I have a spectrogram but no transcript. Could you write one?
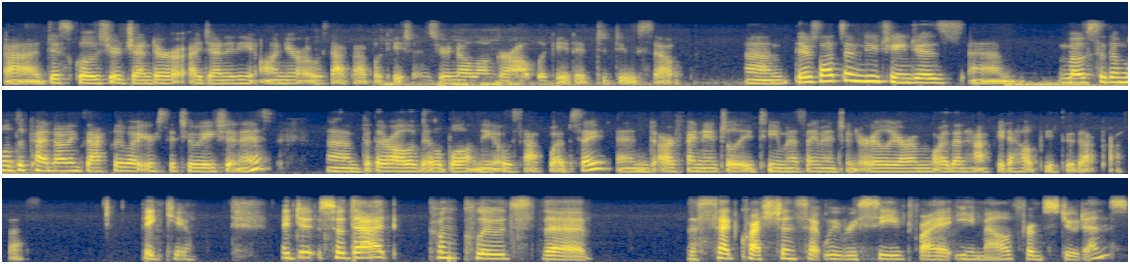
uh, disclose your gender identity on your OSAP applications, you're no longer obligated to do so. Um, there's lots of new changes. Um, most of them will depend on exactly what your situation is, um, but they're all available on the OSAP website. And our financial aid team, as I mentioned earlier, are more than happy to help you through that process. Thank you. I do, so that concludes the the set questions that we received via email from students.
